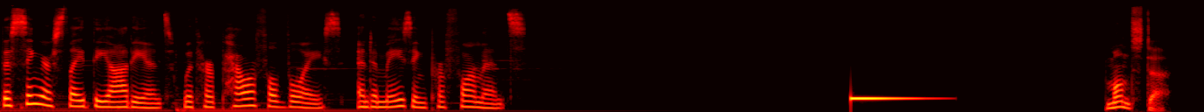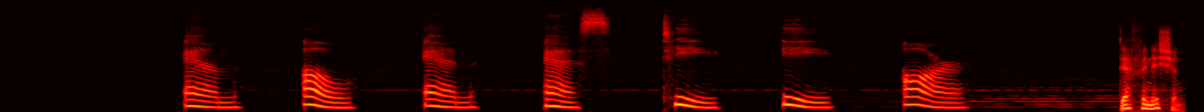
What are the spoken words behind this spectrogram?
The singer slayed the audience with her powerful voice and amazing performance. Monster. M O N S T E R. Definition.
